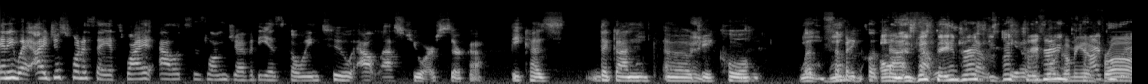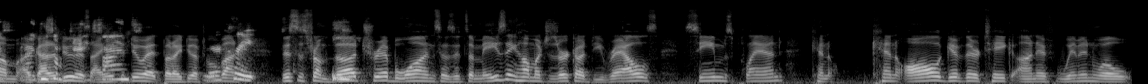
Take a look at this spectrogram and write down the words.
Anyway, I just want to say it's why Alex's longevity is going to outlast yours, Zherka, because the gun emoji, Hey, cool. Well, But somebody well- clip oh, that. is this That dangerous? that was Is this cute. triggering? This coming Can in I from. I've got to some do this. gang I hate to do it, but I do have to You're move a on. This is from the Trib One. Says it's amazing how much Zherka derails seems planned. Can can all give their take on if women will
